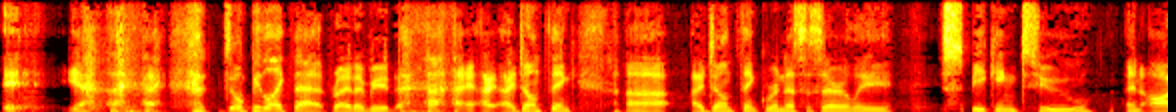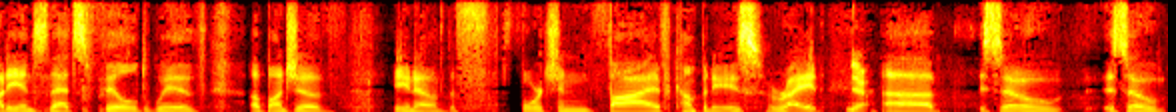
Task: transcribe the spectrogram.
it, yeah, don't be like that, right? I mean, I, I don't think uh, I don't think we're necessarily speaking to an audience that's filled with a bunch of you know the Fortune five companies, right? Yeah. Uh, so so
